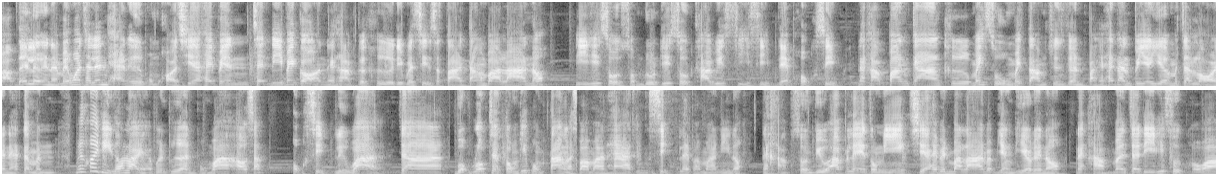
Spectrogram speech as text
ปรับได้เลยนะ ไม่ว่าจะเล่นแผนอื่นผมขอเชียร์ให้เป็นเซตดีไปก่อนนะครับ ก็คือดิเฟนซีสไตล์ตั้งบาลานซ์เนาะ ดีที่สุดสมดุลที่สุดค่าวิส40 เดฟ60 นะครับปานกลางคือไม่สูงไม่ต่ำจนเกินไป ถ้าดันไปเยอะๆมันจะลอยนะ แต่มันไม่ค่อยดีเท่าไหร่อะเพื่อนๆ ผมว่าเอาสัก 60 หรือว่าจะบวกลบจากตรงที่ผมตั้งอะประมาณ 5 ถึง 10 อะไรประมาณนี้เนาะนะครับส่วน build up play ตรงนี้เชียร์ให้เป็นบาลานซ์แบบอย่างเดียวเลยเนาะนะครับมันจะดีที่สุดเพราะว่า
